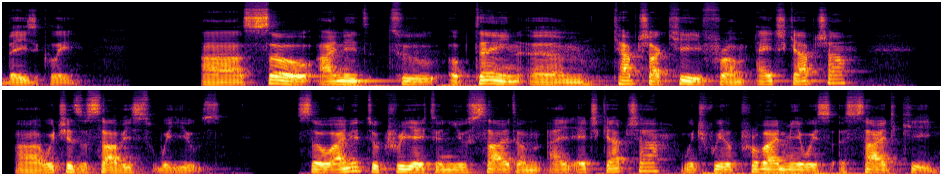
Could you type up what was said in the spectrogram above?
basically. Uh, so I need to obtain a um, CAPTCHA key from HCAPTCHA uh, which is a service we use. So I need to create a new site on HCAPTCHA, which will provide me with a site key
